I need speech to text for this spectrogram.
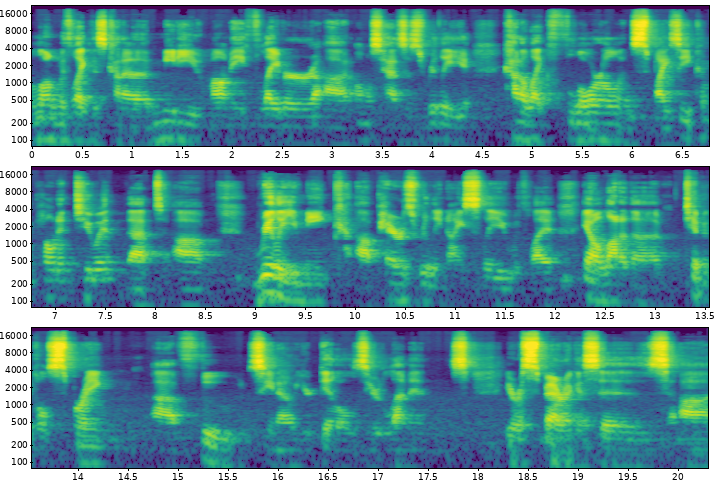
along with like this kind of meaty umami flavor, uh, it almost has this really kind of like floral and spicy component to it that um, really unique, uh, pairs really nicely with like you know a lot of the typical spring uh, foods. You know your dills, your lemons your asparaguses, uh,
